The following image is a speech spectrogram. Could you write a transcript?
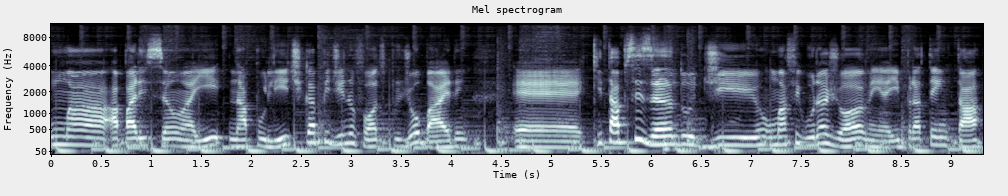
uma aparição aí na política pedindo votos pro Joe Biden, é, que tá precisando de uma figura jovem aí para tentar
